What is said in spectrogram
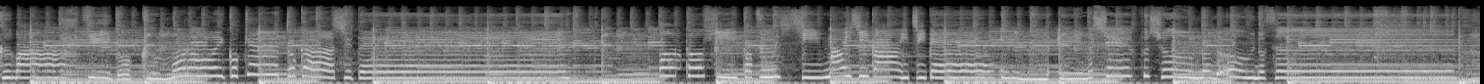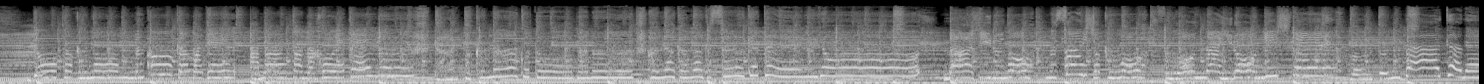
くはひどく脆い呼吸とかして。音とつしない市街地で今今シフションのローのせ道徳の向こう側であなたが吠えてる。淡白な言葉の腹ががすけてる。真昼の無彩色を不穏な色にして。本当にバカな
